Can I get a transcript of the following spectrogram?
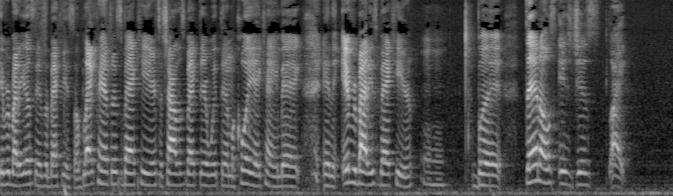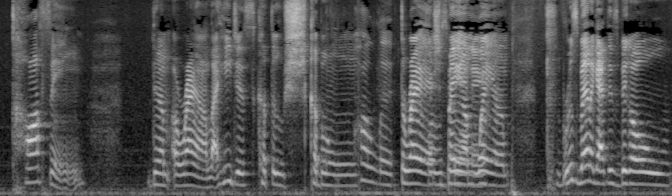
everybody else ends up back here. So Black Panther's back here, T'Challa's back there with them, Okoye came back, and everybody's back here. Mm-hmm. But Thanos is just like tossing them around. Like he just kathoosh, kaboom, Holy thrash, Bruce bam, Banner. wham. Bruce Banner got this big old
